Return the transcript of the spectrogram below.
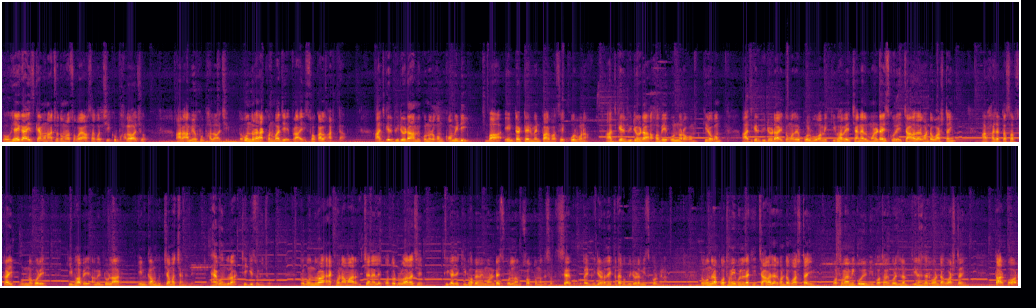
তো hey guys কেমন আছো? তোমরা সবাই আশা করছি খুব ভালো আছো আর আমিও খুব ভালো আছি। তো বন্ধুরা, এখন বাজে প্রায় সকাল আটটা। আজকের ভিডিওটা আমি কোনো রকম কমেডি বা এন্টারটেনমেন্ট পারপাসে করব না। আজকের ভিডিওটা হবে অন্যরকম। কীরকম? আজকের ভিডিওটায় তোমাদের বলব আমি কীভাবে চ্যানেল মনিটাইজ করে চার হাজার ঘণ্টা ওয়াচ টাইম আর হাজারটা সাবস্ক্রাইব পূর্ণ করে কীভাবে আমি ডলার ইনকাম হচ্ছে আমার চ্যানেলে হ্যাঁ বন্ধুরা, ঠিকই শুনেছ। তো বন্ধুরা, এখন আমার চ্যানেলে কত ডলার আছে? ঠিক আছে, কীভাবে আমি মনিটাইজ করলাম সব তোমাদের সাথে শেয়ার করব। তাই ভিডিওটা দেখতে থাকো, ভিডিওটা মিস করবে না। তো বন্ধুরা, প্রথমেই বলে রাখি, চার হাজার ঘণ্টা ওয়াচ টাইম প্রথমে আমি করিনি। প্রথমে করেছিলাম তিন হাজার ঘণ্টা ওয়াচ টাইম তারপর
